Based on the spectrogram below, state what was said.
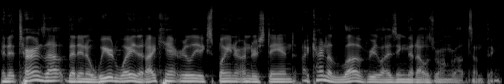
And it turns out that in a weird way that I can't really explain or understand, I kind of love realizing that I was wrong about something.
